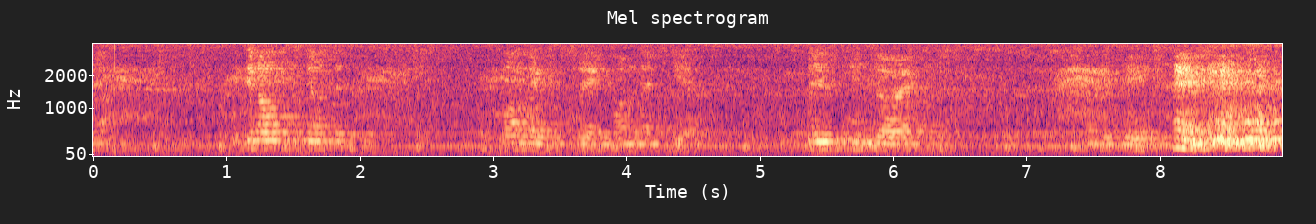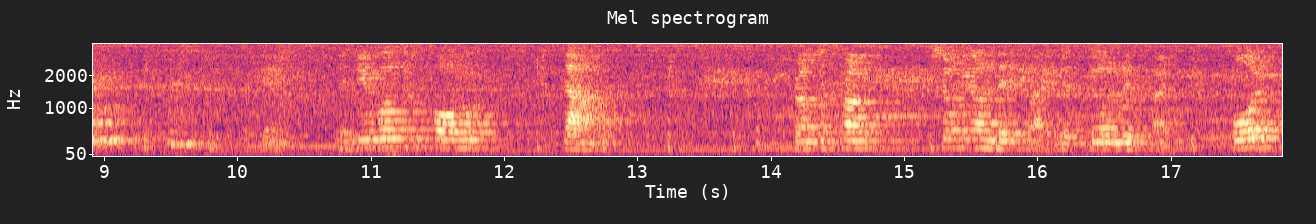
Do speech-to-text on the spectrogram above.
Yeah. You can also do this one leg straight, one leg here. Still enjoy meditate. okay. If you want to fall down from the front, show me on this side. Let's do on this side. Hold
